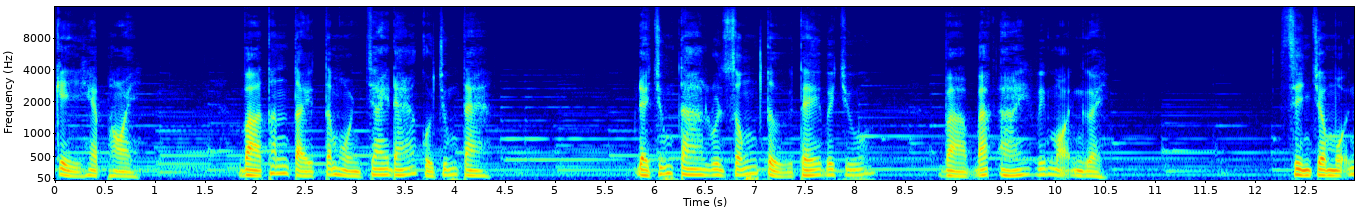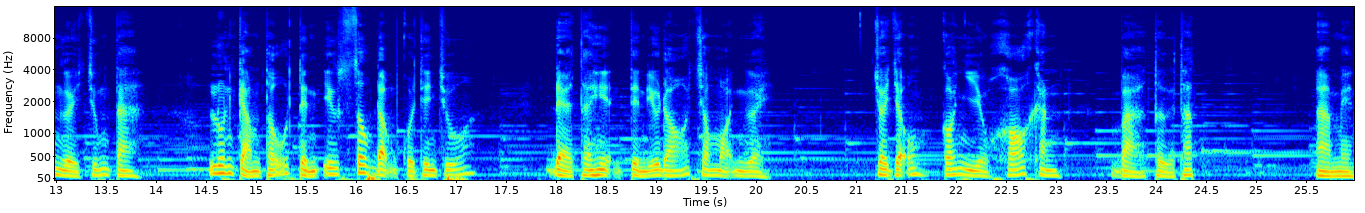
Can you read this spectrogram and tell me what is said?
kỷ hẹp hòi và thanh tẩy tâm hồn chai đá của chúng ta để chúng ta luôn sống tử tế với Chúa và bác ái với mọi người. Xin cho mỗi người chúng ta luôn cảm thấu tình yêu sâu đậm của Thiên Chúa để thể hiện tình yêu đó cho mọi người. Cho dẫu có nhiều khó khăn và thử thách. Amen.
